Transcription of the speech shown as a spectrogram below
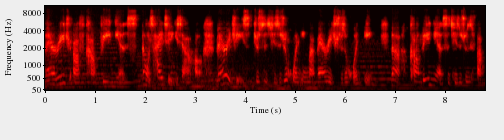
marriage of convenience。那我拆解一下哈，marriages 就是其实就是婚姻嘛，marriage 就是婚姻。那 convenience 其实就是方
